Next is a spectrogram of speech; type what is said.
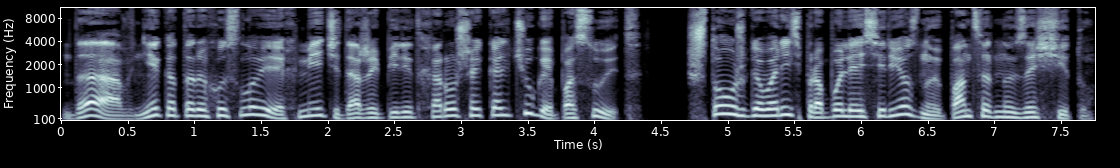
Да, в некоторых условиях меч даже перед хорошей кольчугой пасует. Что уж говорить про более серьезную панцирную защиту.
